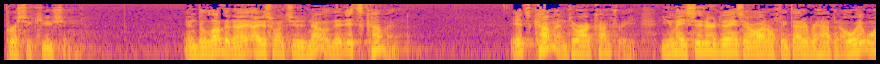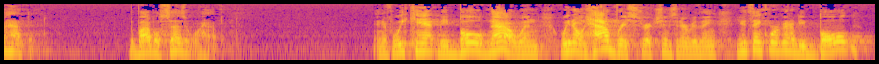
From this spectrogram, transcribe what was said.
persecution. And beloved, I, I just want you to know that it's coming. It's coming to our country. You may sit here today and say, oh, I don't think that ever happened. Oh, it will happen. The Bible says it will happen. And if we can't be bold now when we don't have restrictions and everything, you think we're going to be bold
